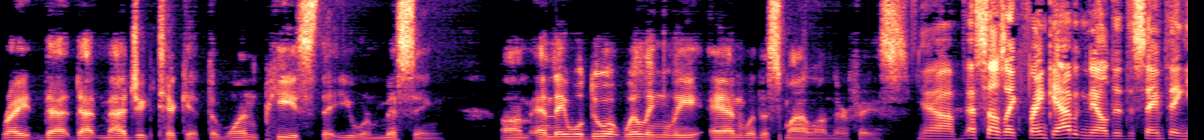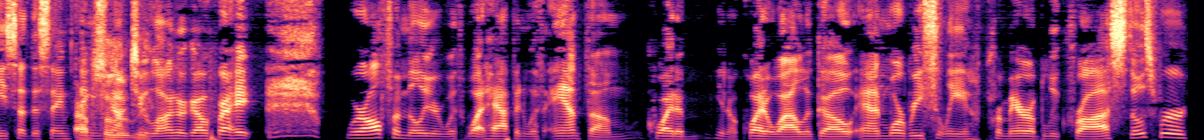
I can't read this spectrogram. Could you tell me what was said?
right that that magic ticket, the one piece that you were missing um, and they will do it willingly and with a smile on their face. Yeah, that sounds like Frank Abagnale did the same thing. He said the same thing Absolutely. not too long ago, right? We're all familiar with what happened with Anthem quite a you know quite a while ago, and more recently Premera Blue Cross. Those were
